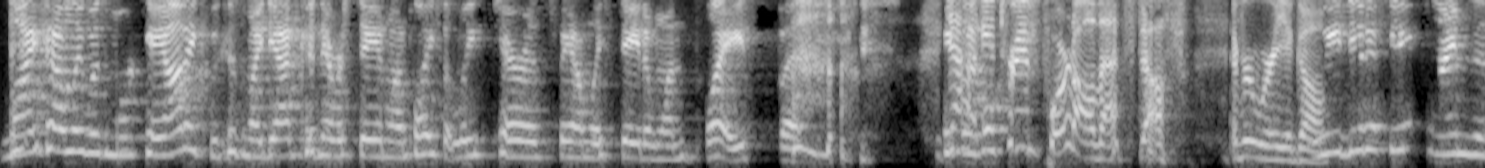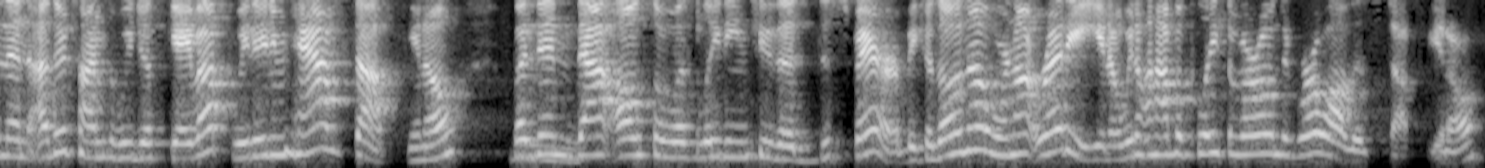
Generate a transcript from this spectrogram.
My family was more chaotic because my dad could never stay in one place. At least Tara's family stayed in one place, but yeah, how do you transport all that stuff everywhere you go? We did a few times, and then other times we just gave up. We didn't even have stuff, you know. But then mm-hmm. that also was leading to the despair because, oh no, we're not ready. You know, we don't have a place of our own to grow all this stuff, you know?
